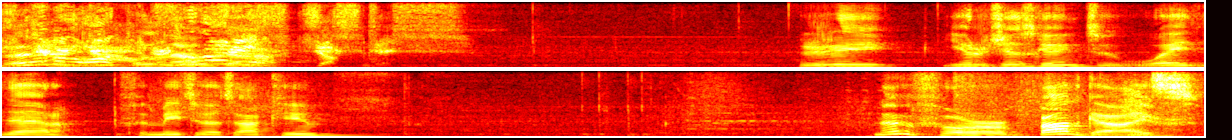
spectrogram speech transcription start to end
No, God. Justice! Really? You're just going to wait there for me to attack you? No, for bad guys,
